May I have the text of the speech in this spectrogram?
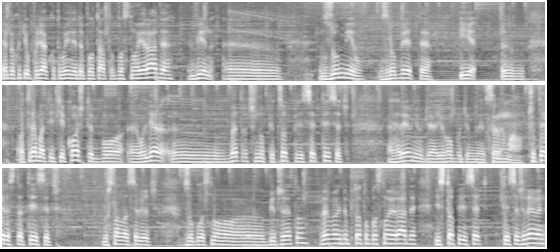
Я би хотів подякувати є депутат обласної ради. Він е, зумів зробити і е, отримати ті кошти, бо е, вольєр е, витрачено 550 тисяч гривень для його будівництва. Це немало. 400 тисяч Руслан Васильович з обласного бюджету вивів як депутат обласної ради і 150 тисяч гривень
